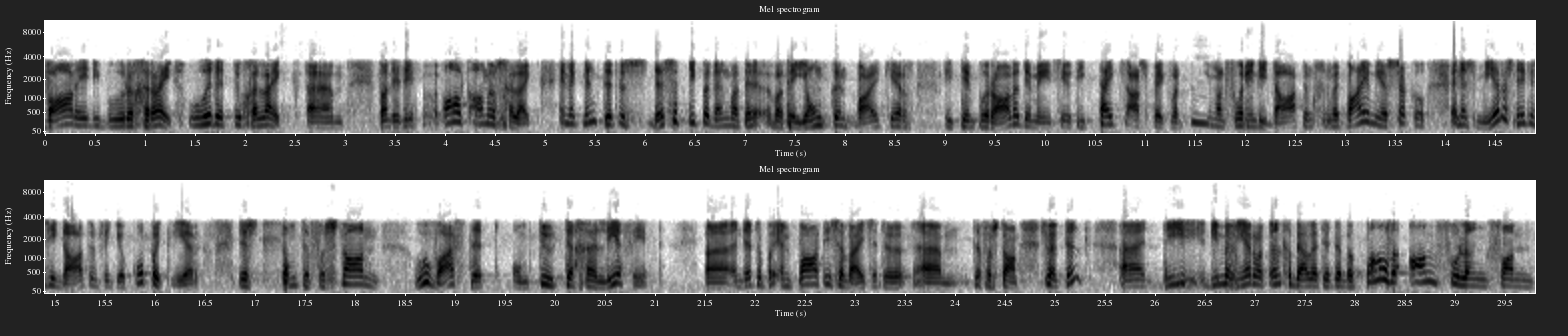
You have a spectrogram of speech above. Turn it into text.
waar het die boere gery? Hoe het dit toe gelyk? Ehm um, want dit het bepaald anders gelyk en ek dink dit is dis 'n tipe ding wat 'n wat 'n jong kind baie keer die temporale dimensie of die tydsaspek wat hmm. iemand voorheen die datum genoem het baie meer sukkel en is meer as net as die datum wat jou kop uit leer. Dis om te verstaan hoe was dit om toe te geleef het uh en dit op 'n empatiese wyse te ehm um, te verstaan. So ek dink uh die die meneer wat ingebel het het 'n bepaalde aanvoeling van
